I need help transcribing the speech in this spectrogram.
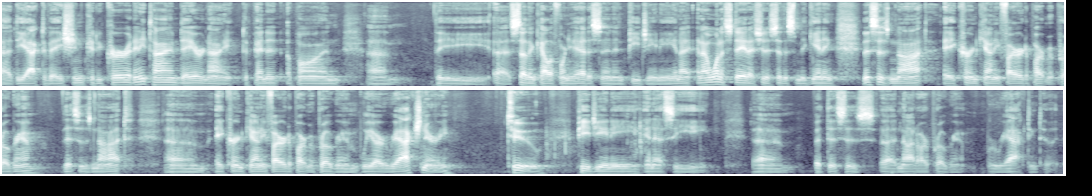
Uh, Deactivation could occur at any time, day or night, dependent upon um, the uh, Southern California Edison and PG&E. And I, and I want to state, I should have said this in the beginning, this is not a Kern County Fire Department program. This is not um, a Kern County Fire Department program. We are reactionary to PG&E and SCE. Um, But this is uh, not our program. We're reacting to it.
